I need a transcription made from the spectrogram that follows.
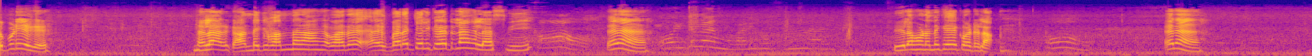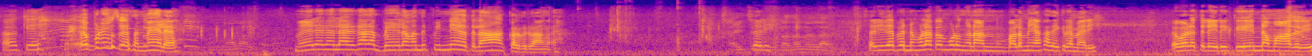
எப்படி இருக்கு? நல்லா இருக்கு? அன்னைக்கு வந்த நாங்க வர வர சொல்லி கேட்டுலாங்க லக்ஷ்மி. ஏன்னா இதில் கொண்டு வந்து கேக் வெட்டலாம் என்ன? ஓகே எப்படி இருக்கு சுவேசன் மேலே? மேலே நல்லா இருக்கு? ஆனால் மேலே வந்து பின்னேரத்துலாம் ஆட்கள் வருவாங்க. சரி. சரி இதை பண்ண முழக்கம் கொடுங்க. நான் வளமையாக கதைக்கிற மாதிரி. எவ்வளத்துல இருக்கு? என்ன மாதிரி?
